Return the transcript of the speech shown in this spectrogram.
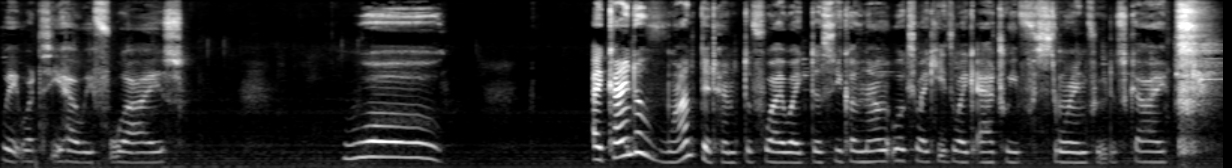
Wait, let's see how he flies. Whoa! I kind of wanted him to fly like this because now it looks like he's like actually soaring through the sky.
